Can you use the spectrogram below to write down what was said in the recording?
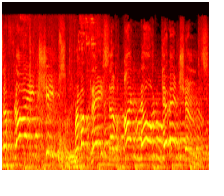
The flying sheeps from a place of unknown dimensions.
